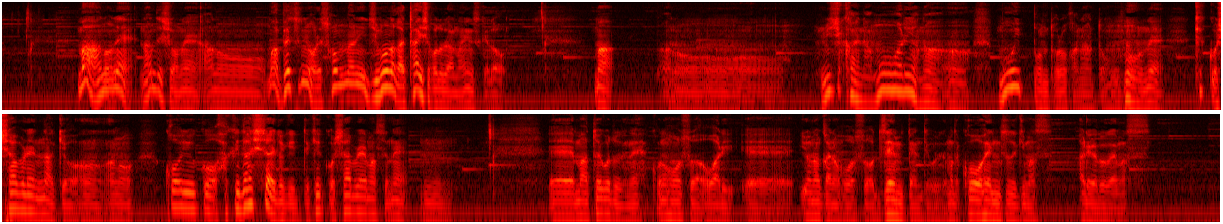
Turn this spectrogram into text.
まああのね、なんでしょうね、あのー、まあ別に俺そんなに自分の中で大したことではないんですけど、まあ、あのー、短いな、もう終わりやな、うん、もう一本撮ろうかなと思うね、結構喋れんな、今日、うん、あの、こういうこう吐き出したい時って結構喋れますね、うん。えー、まあということでね、この放送は終わり、えー、夜中の放送前編ということで、また後編に続きます。ありがとうございます。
